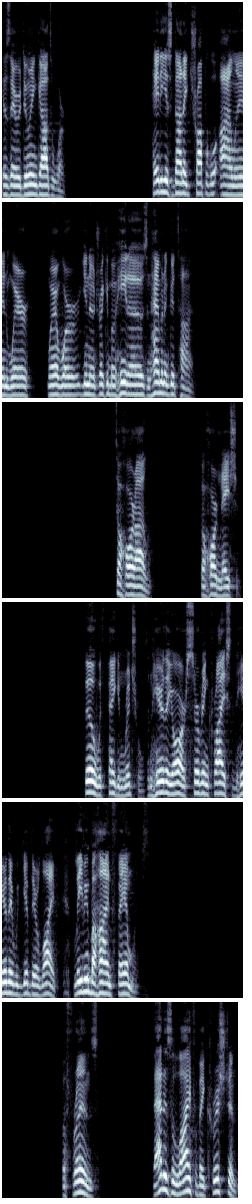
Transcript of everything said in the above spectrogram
because they were doing God's work. Haiti is not a tropical island where, where we're, you know, drinking mojitos and having a good time. It's a hard island. It's a hard nation filled with pagan rituals. And here they are serving Christ, and here they would give their life, leaving behind families. But, friends, that is the life of a Christian.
